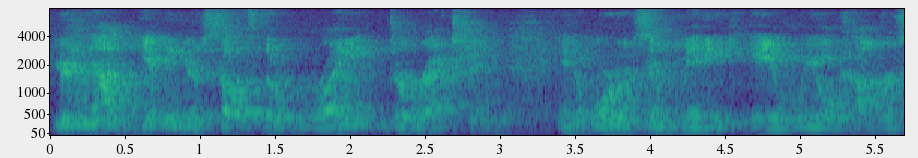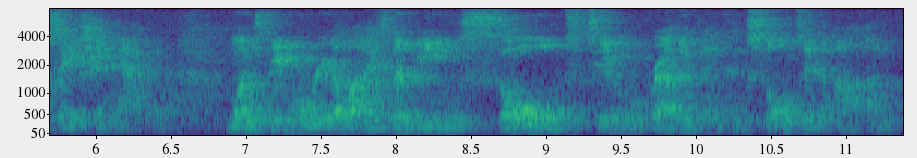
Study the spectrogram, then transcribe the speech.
You're not giving yourself the right direction in order to make a real conversation happen. Once people realize they're being sold to rather than consulted on,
